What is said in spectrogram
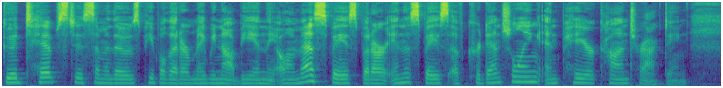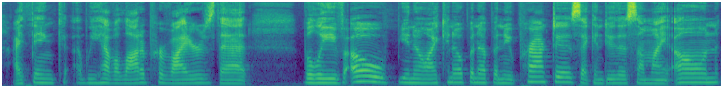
good tips to some of those people that are maybe not be in the OMS space, but are in the space of credentialing and payer contracting. I think we have a lot of providers that believe, oh, you know, I can open up a new practice, I can do this on my own,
